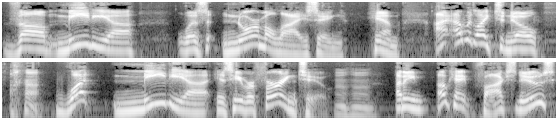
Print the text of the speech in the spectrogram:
the media was normalizing him. I, I would like to know Uh-huh. what media is he referring to? Mm-hmm. I mean, okay, Fox News.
